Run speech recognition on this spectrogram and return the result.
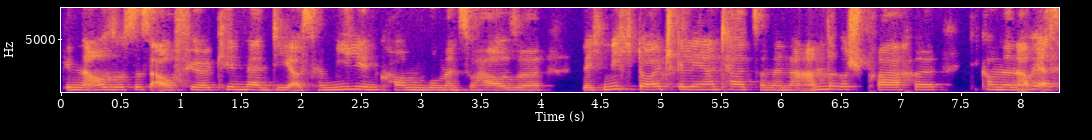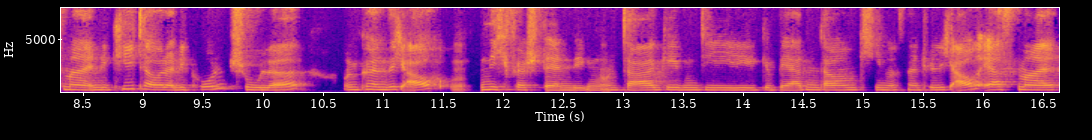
genauso ist es auch für Kinder, die aus Familien kommen, wo man zu Hause vielleicht nicht Deutsch gelernt hat, sondern eine andere Sprache. Die kommen dann auch erstmal in die Kita oder die Grundschule und können sich auch nicht verständigen. Und da geben die Gebärdendaumkinos natürlich auch erstmal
